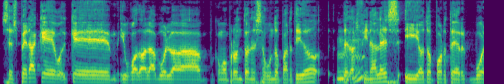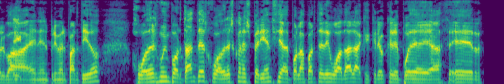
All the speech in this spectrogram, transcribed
Se espera que, que Iguodala vuelva como pronto en el segundo partido de las finales y Otto Porter vuelva en el primer partido. Jugadores muy importantes, jugadores con experiencia por la parte de Iguodala que creo que le puede hacer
